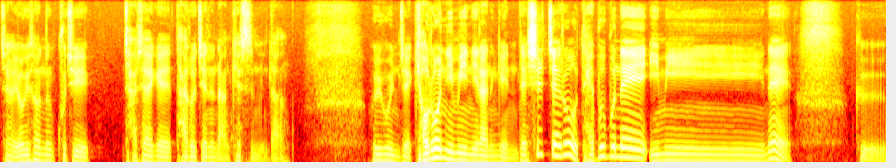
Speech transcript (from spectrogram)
제가 여기서는 굳이 자세하게 다루지는 않겠습니다. 그리고 이제 결혼 이민이라는 게 있는데 실제로 대부분의 이민의 그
